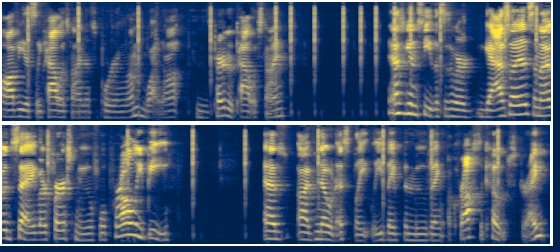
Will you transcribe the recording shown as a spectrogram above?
Obviously, Palestine is supporting them. Why not? It's part of Palestine. As you can see, this is where Gaza is, and I would say their first move will probably be, as I've noticed lately, they've been moving across the coast, right?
